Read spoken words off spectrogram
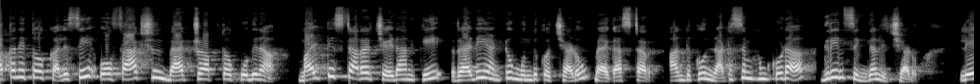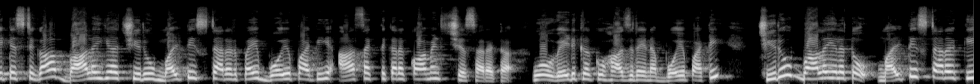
అతనితో కలిసి ఓ ఫ్యాక్షన్ బ్యాక్ డ్రాప్తో కూడిన మల్టీ స్టారర్ చేయడానికి రెడీ అంటూ ముందుకొచ్చాడు మెగాస్టార్. అందుకు నటసింహం కూడా గ్రీన్ సిగ్నల్ ఇచ్చాడు. లేటెస్ట్గా బాలయ్య చిరు మల్టీ స్టారర్ పై బోయపాటి ఆసక్తికర కామెంట్స్ చేశారట. ఓ వేడుకకు హాజరైన బోయపాటి చిరు బాలయ్యలతో మల్టీ స్టారర్కి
